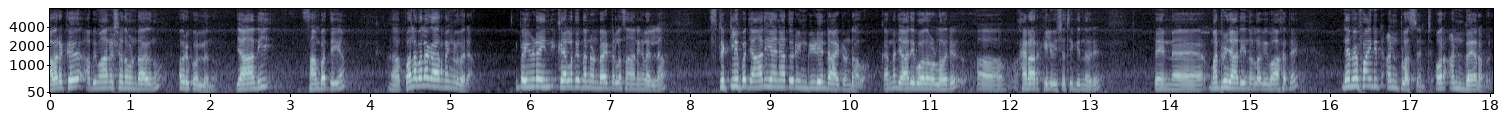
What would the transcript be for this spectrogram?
അവർക്ക് അഭിമാനക്ഷതം ഉണ്ടാകുന്നു അവർ കൊല്ലുന്നു. ജാതി സാമ്പത്തികം പല പല കാരണങ്ങൾ വരാം. ഇപ്പോൾ ഇവിടെ കേരളത്തിൽ തന്നെ ഉണ്ടായിട്ടുള്ള സാധനങ്ങളെല്ലാം സ്ട്രിക്ട്ലി ഇപ്പോൾ ജാതി അതിനകത്ത് ഒരു ഇൻഗ്രീഡിയന്റ് ആയിട്ടുണ്ടാവാം. കാരണം ജാതി ബോധമുള്ളവർ ഹെറാർക്കിയിൽ വിശ്വസിക്കുന്നവർ പിന്നെ മറ്റൊരു ജാതി എന്നുള്ള വിവാഹത്തെ they may find it unpleasant or unbearable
